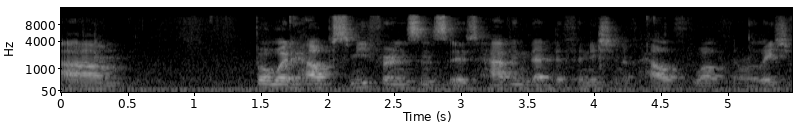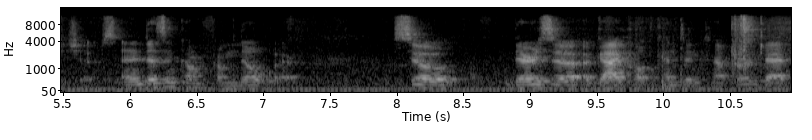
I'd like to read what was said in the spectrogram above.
Um, but what helps me, for instance, is having that definition of health, wealth, and relationships. And it doesn't come from nowhere. So there's a, a guy called Kenton Knepper that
